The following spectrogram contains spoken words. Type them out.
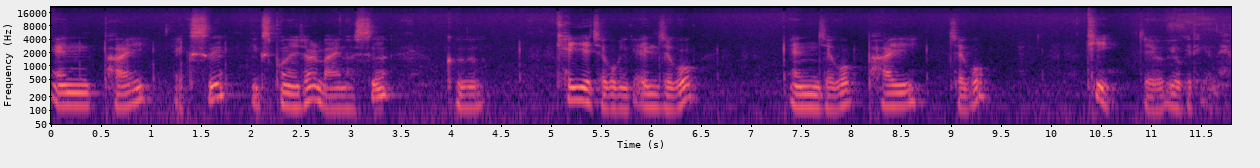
n 파이 x 익스포넨셜 마이너스 그 k의 제곱이니까 l 제곱 n 제곱 파이 제곱 t 이제 요- 요게 되겠네요.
